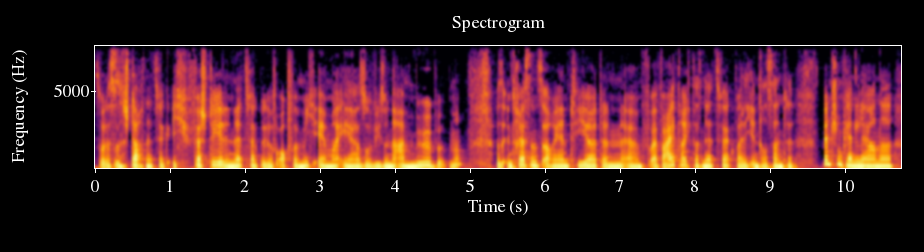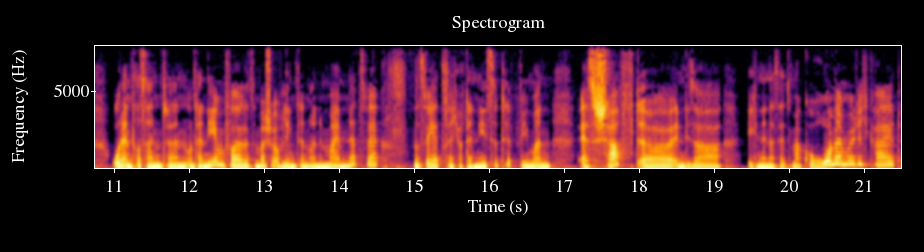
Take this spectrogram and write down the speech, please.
so, das ist ein starres Netzwerk. Ich verstehe den Netzwerkbegriff auch für mich immer eher so wie so eine Amöbe. Ne? Also interessensorientiert, dann ähm, erweitere ich das Netzwerk, weil ich interessante Menschen kennenlerne oder interessanten Unternehmen folge, zum Beispiel auf LinkedIn und in meinem Netzwerk. Und das wäre jetzt vielleicht auch der nächste Tipp, wie man es schafft, äh, in dieser, ich nenne das jetzt mal Corona-Müdigkeit,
